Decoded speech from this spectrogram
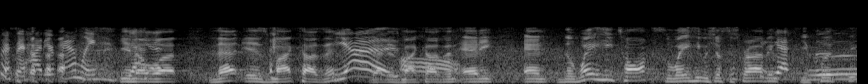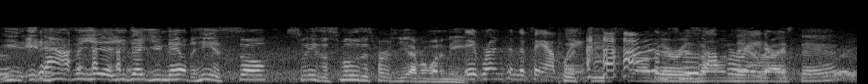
You better say hi to your family. you know what? That is my cousin. Yes. That is my cousin Eddie. And the way he talks, the way he was just describing, Yes, you smooth. put the, he, Yeah. yeah, you, you nailed it. He is so sweet. He's the smoothest person you ever want to meet. It runs in the family. Put these strawberries on there operator. right there,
